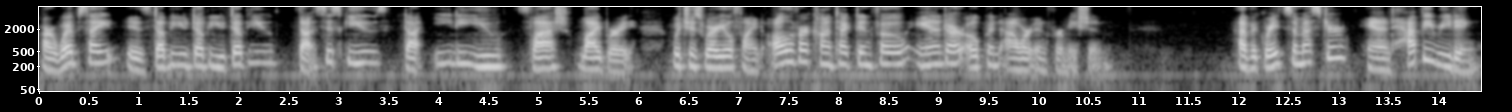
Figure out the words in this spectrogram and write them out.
Our website is www.siskiyous.edu slash library, which is where you'll find all of our contact info and our open hour information. Have a great semester and happy reading!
